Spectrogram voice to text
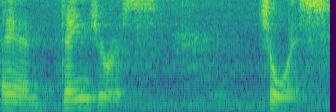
and dangerous choice.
